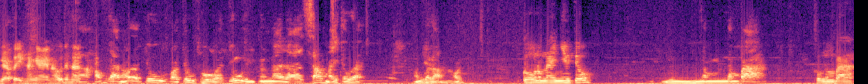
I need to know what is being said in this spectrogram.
ra tiền hàng ngày nổi nữa ha. À, không ra nổi là chú. Và chú thua rồi. Chú năm nay là sáu bảy tuổi rồi. Không có Dạ. làm nổi. Cô năm nay nhiêu chú? Ừ, năm năm ba. Cô năm ba.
